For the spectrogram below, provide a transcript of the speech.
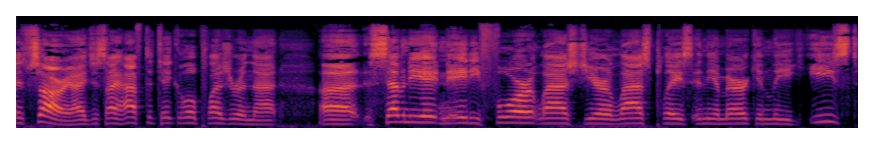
am sorry. I just I have to take a little pleasure in that. Uh, 78 and 84 last year, last place in the American League East.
